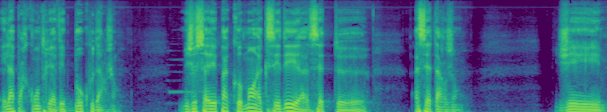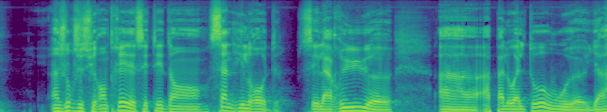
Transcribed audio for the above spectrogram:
Et là, par contre, il y avait beaucoup d'argent. Mais je savais pas comment accéder à cette, euh, à cet argent. J'ai, un jour, je suis rentré, c'était dans Sand Hill Road. C'est la rue euh, à, à, Palo Alto où euh, il y a,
